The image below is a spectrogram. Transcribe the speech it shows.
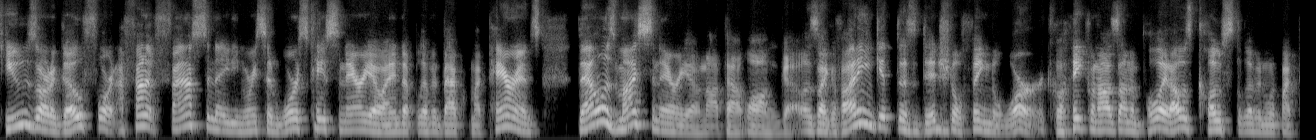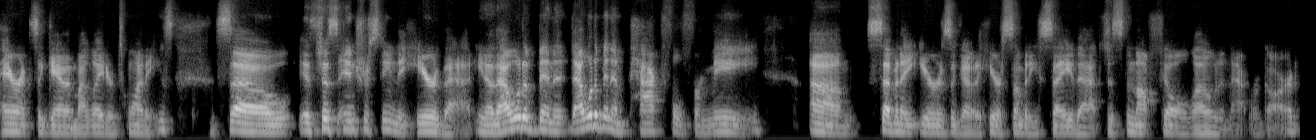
cues are to go for it. I found it fascinating where he said, worst case scenario, I end up living back with my parents that was my scenario not that long ago. I was like, if I didn't get this digital thing to work, like when I was unemployed, I was close to living with my parents again in my later 20s. So it's just interesting to hear that. You know, that would have been that would have been impactful for me um, seven, eight years ago to hear somebody say that, just to not feel alone in that regard.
